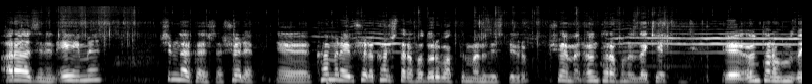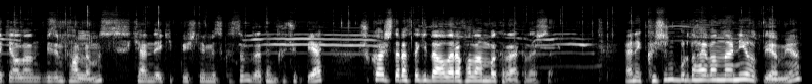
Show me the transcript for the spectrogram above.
Arazinin eğimi. Şimdi arkadaşlar şöyle e, kamerayı şöyle karşı tarafa doğru baktırmanızı istiyorum. Şu hemen ön tarafınızdaki e, ön tarafımızdaki alan bizim tarlamız. Kendi ekip biçtiğimiz kısım zaten küçük bir yer. Şu karşı taraftaki dağlara falan bakın arkadaşlar. Yani kışın burada hayvanlar niye otlayamıyor?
